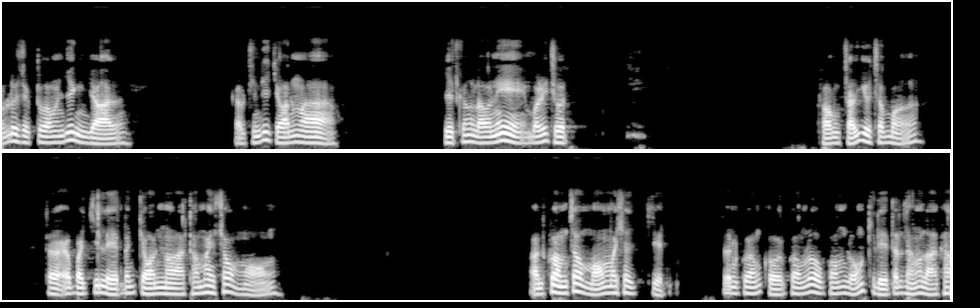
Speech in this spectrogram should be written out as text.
มรู้สึกตัวมันยิ่งใหญ่กับสิ่งที่จอนมาจิตของเรานี่บริสุทธิ์ของใสอยู่เสมอ แต่เอาไปกิเลสมันจอนมาทำให้เศร้าหมองอันความเศร้าหมองไม่ใช่จิต เป็นความโกรธความโลภความหลงกิเลสตัณหาหลาคะ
